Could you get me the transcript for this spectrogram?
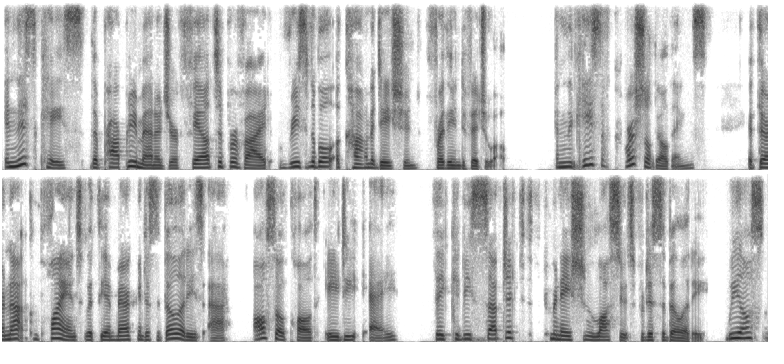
In this case, the property manager failed to provide reasonable accommodation for the individual. In the case of commercial buildings, if they're not compliant with the American Disabilities Act, also called ADA, they could be subject to discrimination lawsuits for disability. We also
